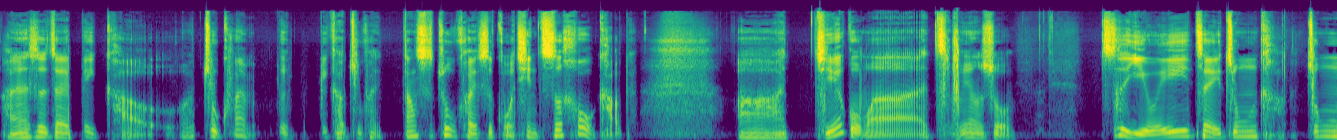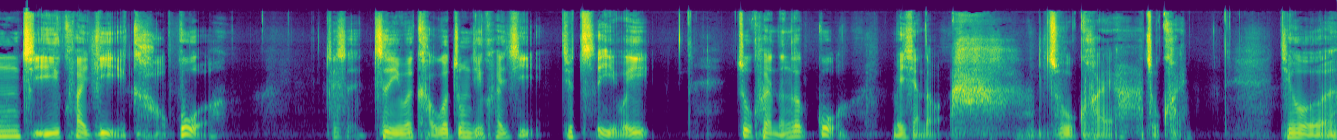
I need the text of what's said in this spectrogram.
好像是在备考注会嘛，对，备考注会。当时注会是国庆之后考的啊，结果嘛，不用说。自以为在中考中级会计考过，就是自以为考过中级会计，就自以为注会能够过，没想到啊，注会啊注会，结果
